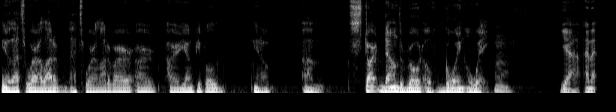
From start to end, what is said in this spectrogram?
you know that's where a lot of that's where a lot of our our, our young people you know um, start down the road of going away. Hmm. Yeah, and I,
